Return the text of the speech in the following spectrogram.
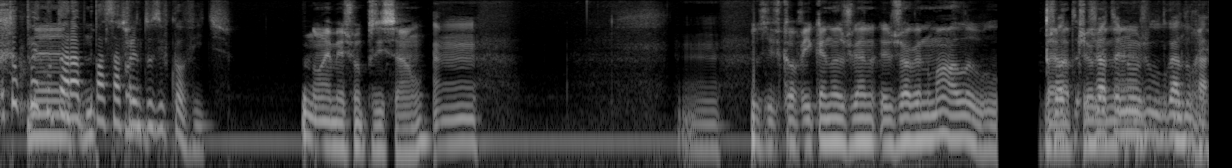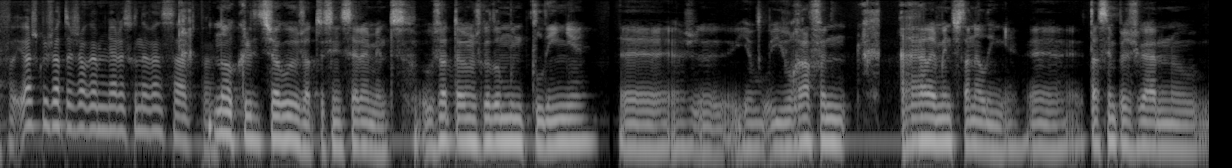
Então, como é que o Tarap passa à frente do Zivkovic? Não é a mesma posição. Hum. Hum. O Zivkovic anda a jogar, joga numa ala. O Jota, Jota no lugar do Rafa. Eu acho que o Jota joga melhor a segunda avançado. Pá. Não acredito que jogue o Jota, sinceramente. O Jota é um jogador muito de linha uh, e, e, o Rafa raramente está na linha. Uh, está sempre a jogar no,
